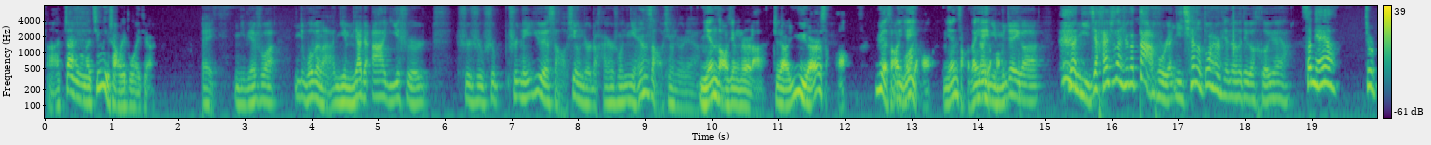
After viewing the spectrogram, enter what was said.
啊，占用的精力稍微多一些。哎，你别说，你我问问啊，你们家这阿姨是是是是是那月嫂性质的，还是说年嫂性质的呀？年嫂性质的，这叫育儿嫂，月嫂也有，年嫂咱也有。那你们这个，那你这还算是个大户人？你签了多长时间的这个合约呀？三年呀，就是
